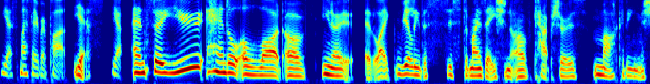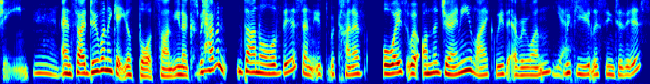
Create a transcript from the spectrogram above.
Yes, my favorite part. Yes. Yeah. And so you handle a lot of, you know, eh, like really the systemization of Capsho's marketing machine. Mm. And so I do want to get your thoughts on, you know, because we haven't done all of this and it, we're kind of always, we're on the journey, like with everyone, yes. with you listening to this.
